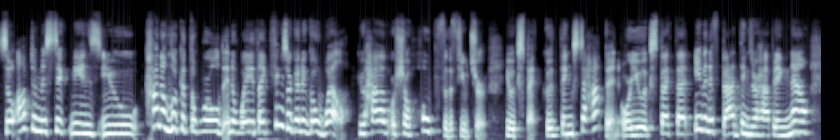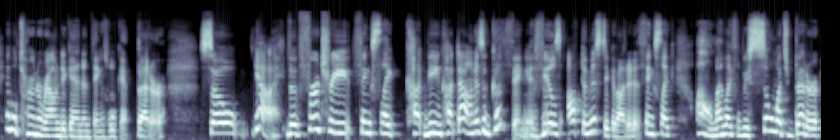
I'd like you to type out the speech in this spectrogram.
So optimistic means you kind of look at the world in a way like things are going to go well. You have or show hope for the future. You expect good things to happen, or you expect that even if bad things are happening now, it will turn around again and things will get better. So yeah, the fir tree thinks like cut, being cut down is a good thing. It mm-hmm. feels optimistic about it. It thinks like, oh, my life will be so much better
